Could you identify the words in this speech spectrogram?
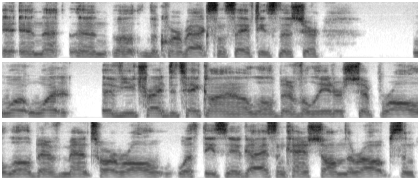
in that and uh, the cornerbacks and safeties this year, what what have you tried to take on a little bit of a leadership role, a little bit of mentor role with these new guys and kind of show them the ropes and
